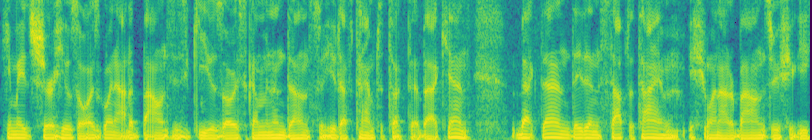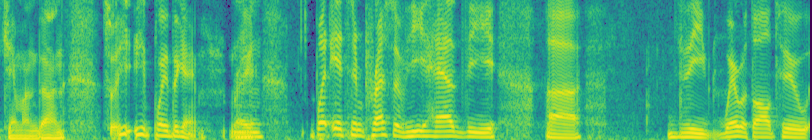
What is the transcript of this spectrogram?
He made sure he was always going out of bounds. His gi was always coming undone, so he'd have time to tuck that back in. Back then, they didn't stop the time if you went out of bounds or if your gi came undone. So he, he played the game, right? Mm-hmm. But it's impressive. He had the uh, the wherewithal to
